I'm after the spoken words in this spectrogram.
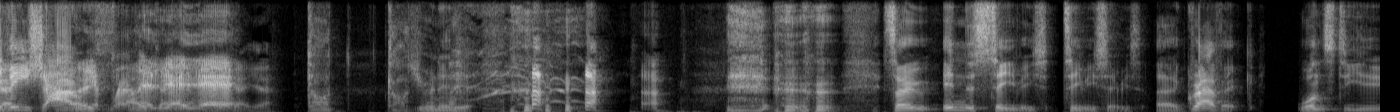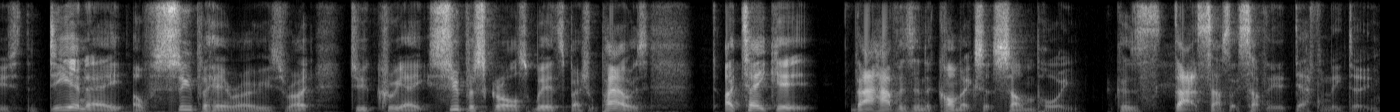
TV show. I, I get it, I get yeah. God, God, you're an idiot. so, in this TV TV series, uh, Gravik wants to use the DNA of superheroes, right, to create super Skrulls with special powers. I take it that happens in the comics at some point because that sounds like something they definitely do.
